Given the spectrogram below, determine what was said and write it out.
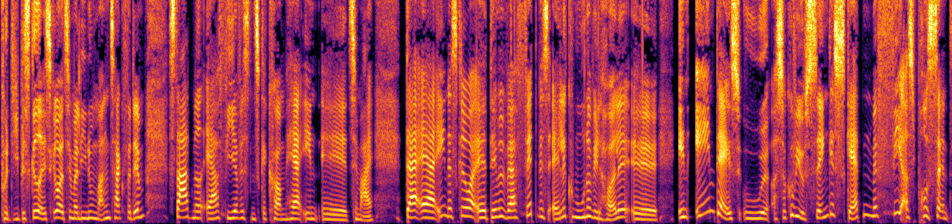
på de beskeder, I skriver til mig lige nu. Mange tak for dem. Start med R4, hvis den skal komme her ind øh, til mig. Der er en, der skriver, øh, det vil være fedt, hvis alle kommuner vil holde øh, en endags uge, og så kunne vi jo sænke skatten med 80 procent.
